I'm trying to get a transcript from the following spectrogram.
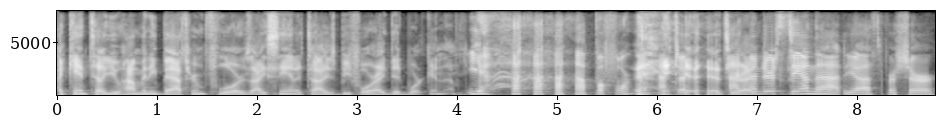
I can't tell you how many bathroom floors I sanitized before I did work in them. Yeah, before and after. That's I right. understand that. Yes, for sure.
